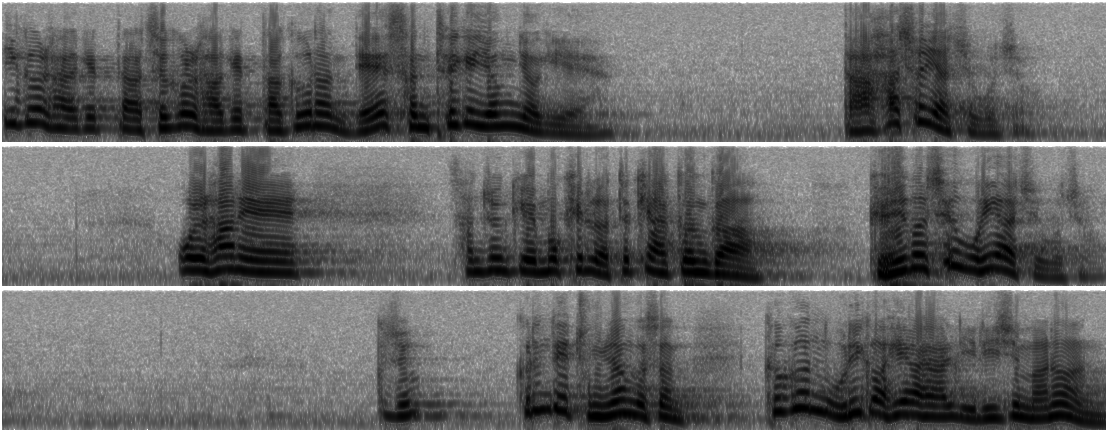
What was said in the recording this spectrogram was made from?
이걸 하겠다, 저걸 하겠다, 그거는 내 선택의 영역이에요. 다 하셔야죠, 그죠? 올 한 해 산정교회 목회를 어떻게 할 건가? 계획을 세우고 해야죠, 그죠? 그죠? 그런데 중요한 것은 그건 우리가 해야 할 일이지만은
